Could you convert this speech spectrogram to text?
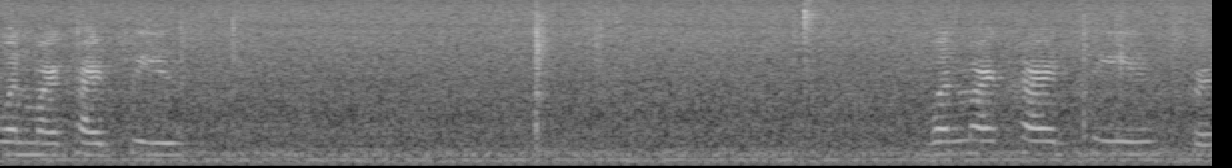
One more card please. One more card, please, for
